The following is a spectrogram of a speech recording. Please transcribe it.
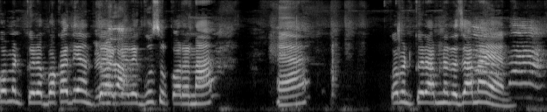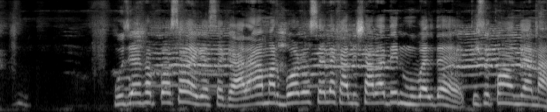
কমেন্ট করে বকা দেন তো একেবারে গোসল করে না। হ্যাঁ কমেন্ট করে আপনারা জানায়েন। পূজায় সব পচা হয়ে গেছে গা। আর আমার বড় ছেলে খালি সারাদিন মোবাইল দেখে কিছু কম যায় না।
